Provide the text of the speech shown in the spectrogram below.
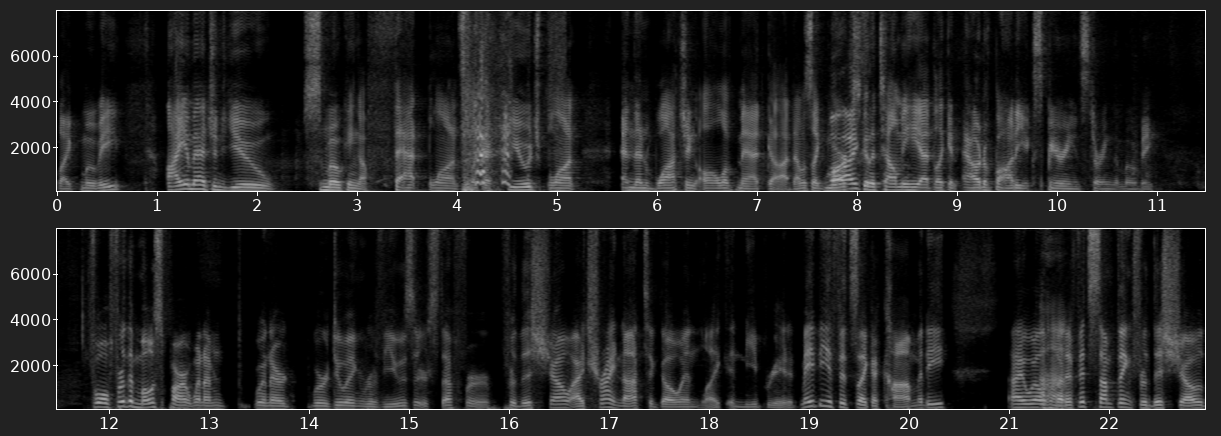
like movie. I imagined you smoking a fat blunt, like a huge blunt, and then watching all of Mad God. I was like, Well, Mark's I- going to tell me he had like an out of body experience during the movie. well for the most part when i'm when our, we're doing reviews or stuff for for this show i try not to go in like inebriated maybe if it's like a comedy i will Uh-huh. but if it's something for this show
